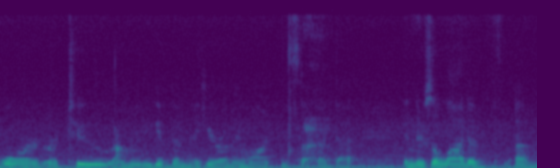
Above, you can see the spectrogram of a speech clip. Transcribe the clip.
for or to I'm going to give them the hero they want and stuff like that and there's a lot of um,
